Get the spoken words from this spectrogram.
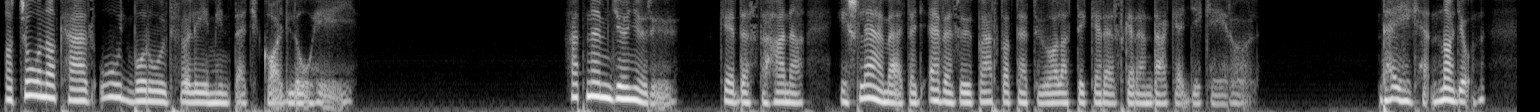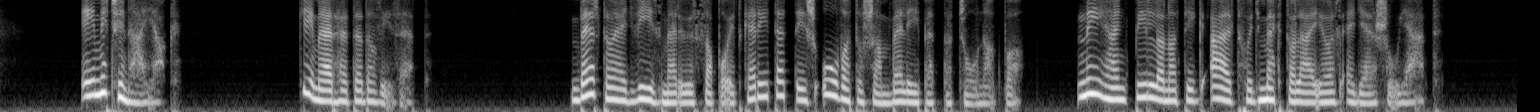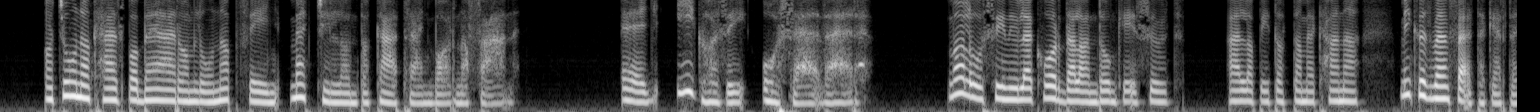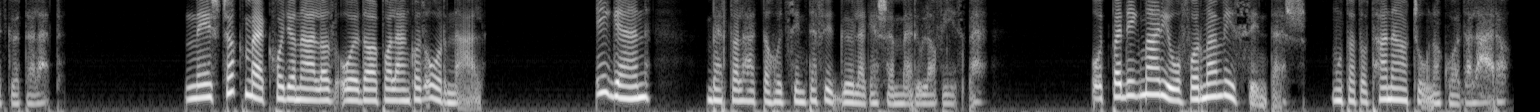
A csónakház úgy borult fölé, mint egy kagylóhéj. Hát nem gyönyörű? kérdezte Hana, és leemelt egy evezőpárt a tető alatti keresztgerendák egyikéről. De igen, nagyon. Én mit csináljak? Kimerheted a vizet. Berta egy vízmerő szapolyt kerített, és óvatosan belépett a csónakba. Néhány pillanatig állt, hogy megtalálja az egyensúlyát. A csónakházba beáramló napfény megcsillant a kátránybarna fán. Egy igazi oszelver. Valószínűleg hordalandon készült, állapította meg Hana, miközben feltekert egy kötelet. Nézd csak meg, hogyan áll az oldalpalánk az ornál. Igen, Berta látta, hogy szinte függőlegesen merül a vízbe. Ott pedig már jóformán vízszintes, mutatott Hana a csónak oldalára.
